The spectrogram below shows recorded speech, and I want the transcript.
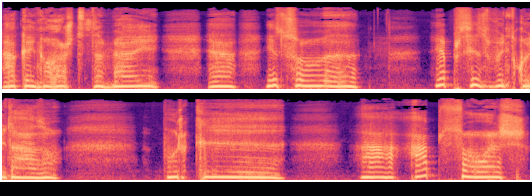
Há quem goste também. É, isso é, é preciso muito cuidado, porque há, há pessoas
